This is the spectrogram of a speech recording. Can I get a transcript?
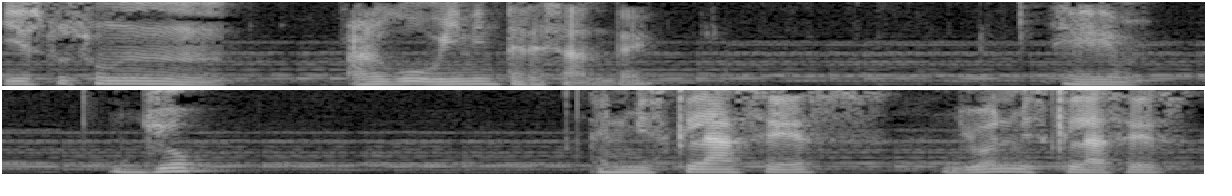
Y esto es un, algo bien interesante. Eh, yo en mis clases, yo en mis clases,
